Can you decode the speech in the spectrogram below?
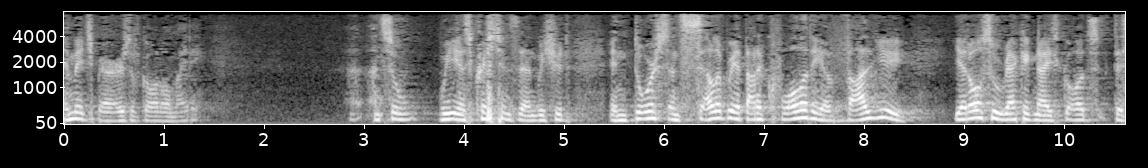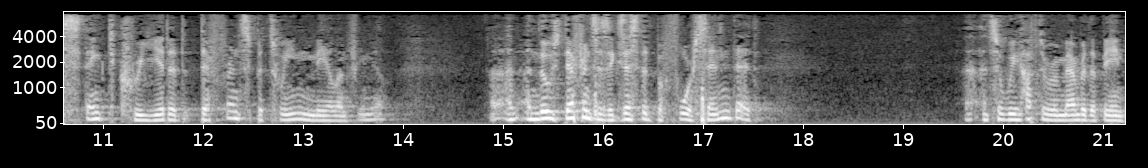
image bearers of God Almighty. And so we as Christians then, we should endorse and celebrate that equality of value, yet also recognize God's distinct created difference between male and female. And, and those differences existed before sin did. And so we have to remember that being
